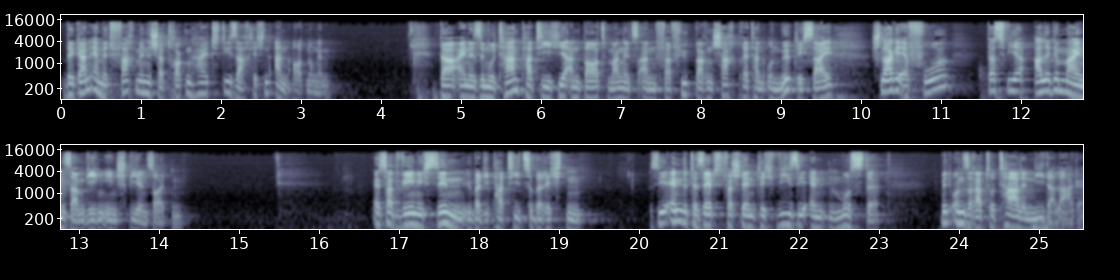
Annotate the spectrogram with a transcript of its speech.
begann er mit fachmännischer Trockenheit die sachlichen Anordnungen. Da eine Simultanpartie hier an Bord mangels an verfügbaren Schachbrettern unmöglich sei, schlage er vor, dass wir alle gemeinsam gegen ihn spielen sollten. Es hat wenig Sinn, über die Partie zu berichten. Sie endete selbstverständlich, wie sie enden musste, mit unserer totalen Niederlage.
